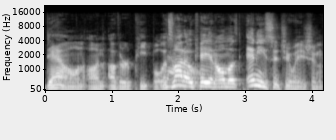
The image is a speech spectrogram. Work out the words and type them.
down on other people. It's not okay in almost any situation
